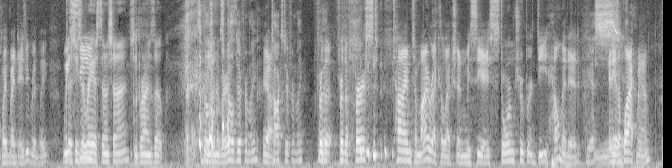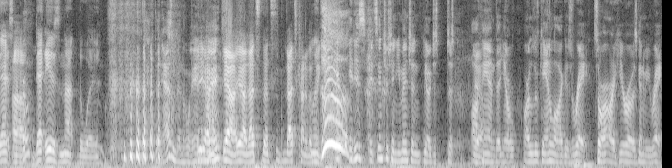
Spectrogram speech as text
played by Daisy Ridley. We Because she's see a ray of sunshine. She burns up the Spelled, universe. spelled differently, Yeah. talks differently. For the for the first time to my recollection, we see a stormtrooper de-helmeted, yes, and he's a black man. That's Uh, that is not the way. that hasn't been the way Yeah, anyway. yeah, yeah. That's that's that's kind of a big. It is. It's interesting. You mentioned, you know, just just offhand that you know our Luke analog is Rey, so our, our hero is going to be Rey,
